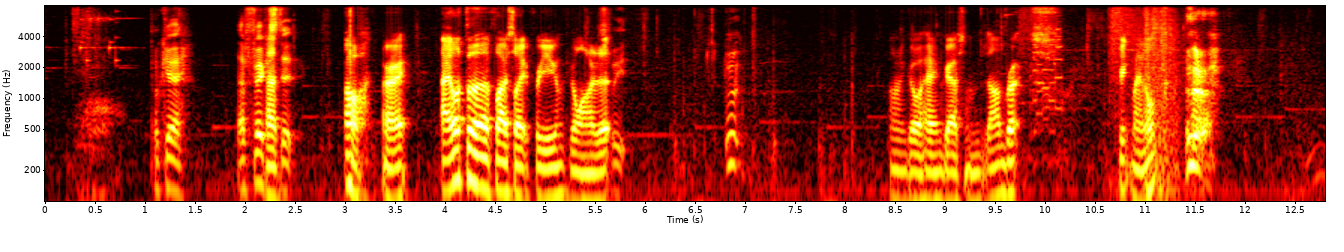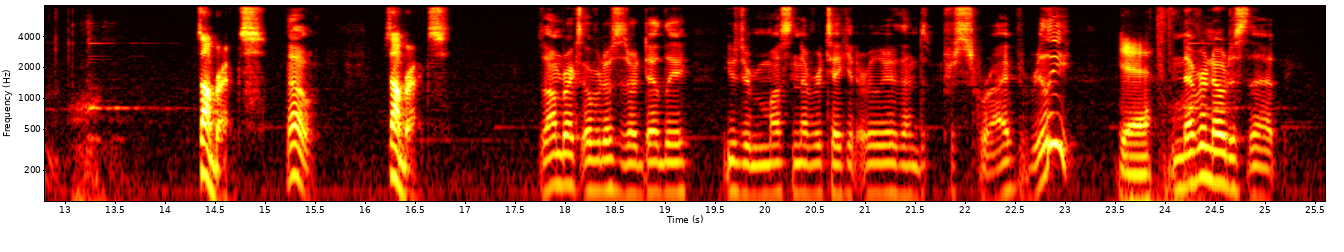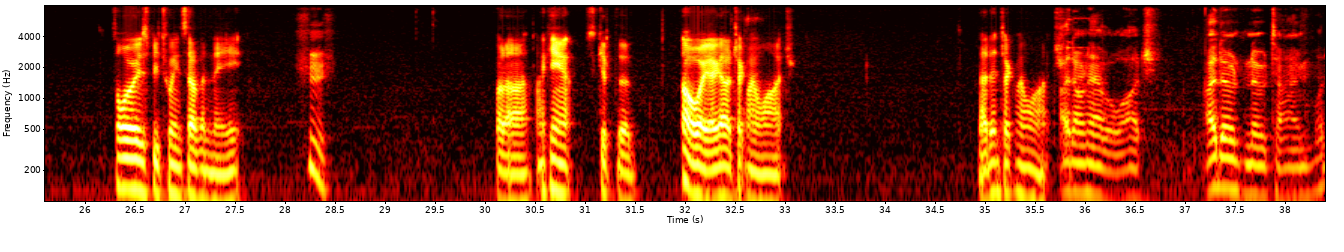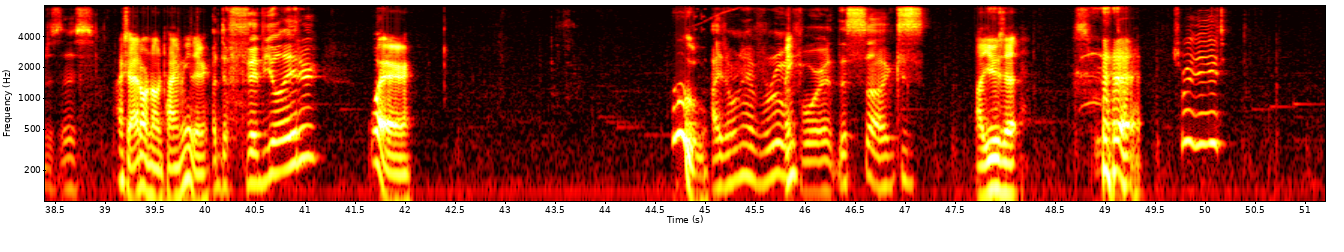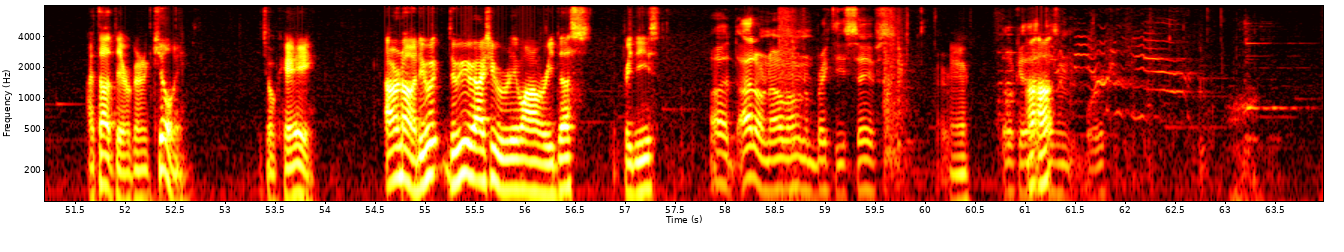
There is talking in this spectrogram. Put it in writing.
Okay. That fixed That- it. Oh, alright. I left the flashlight for you if you wanted it. Sweet. I'm gonna go ahead and grab some Zombrex. Drink my milk. Zombrex. No. Zombrex. Zombrex overdoses are deadly. User must never take it earlier than prescribed. Really? Yeah. Never noticed that. It's always between 7 and 8. Hmm. But, uh, I can't skip the... Oh, wait, I gotta check my watch. I didn't check my watch. I don't have a watch. I don't know time. What is this? Actually, I don't know time either. A defibrillator? Where? Ooh, I don't have room for it. This sucks. I'll use it. I Sweet. I thought they were gonna kill me. It's okay. I don't know. Do we, do we actually really want to read this? Read these? Uh, I don't know. I'm gonna break these safes. Here. Okay, that Uh-uh. doesn't work.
